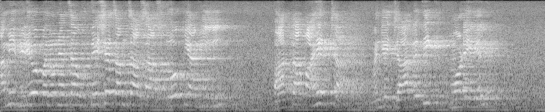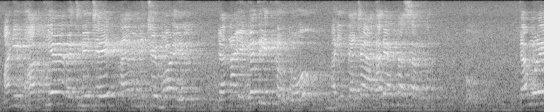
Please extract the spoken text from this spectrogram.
आम्ही व्हिडिओ बनवण्याचा उद्देशच आमचा असा असतो की आम्ही भारताबाहेरच्या म्हणजे जागतिक मॉडेल आणि भारतीय रचनेचे आय एम डीचे मॉडेल त्यांना एकत्रित करतो आणि त्याच्या आधारे अंदाज सांगतो त्यामुळे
